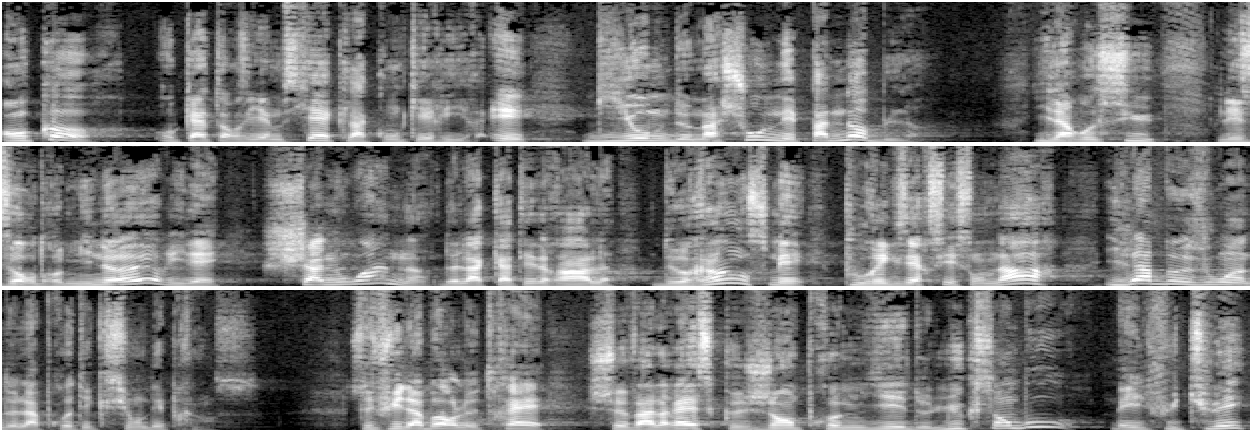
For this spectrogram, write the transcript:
encore au XIVe siècle à conquérir. Et Guillaume de Machaut n'est pas noble. Il a reçu les ordres mineurs, il est chanoine de la cathédrale de Reims, mais pour exercer son art, il a besoin de la protection des princes. Ce fut d'abord le très chevaleresque Jean Ier de Luxembourg, mais il fut tué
